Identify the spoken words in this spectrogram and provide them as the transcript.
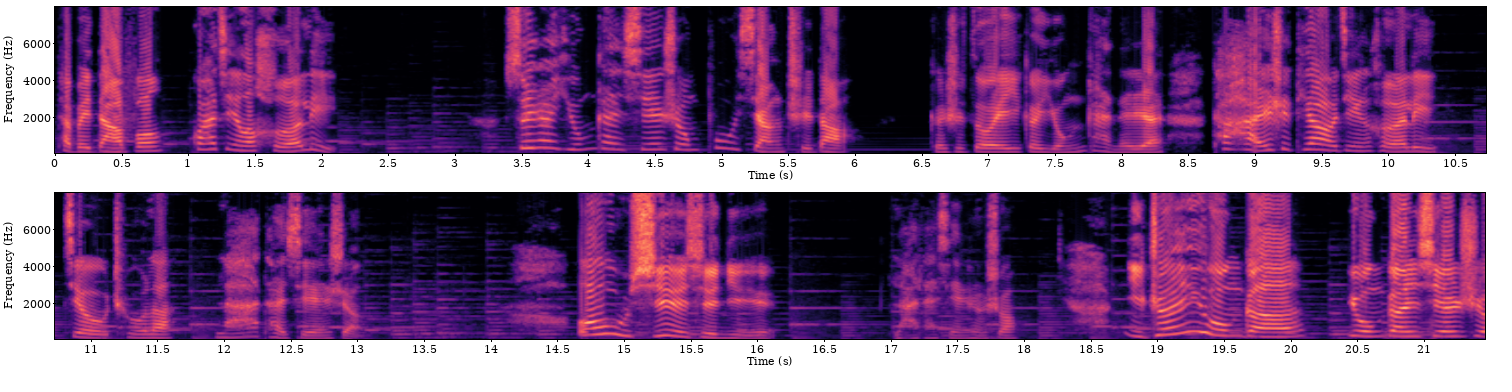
他被大风刮进了河里。虽然勇敢先生不想迟到，可是作为一个勇敢的人，他还是跳进河里救出了。邋遢先生，哦，谢谢你，邋遢先生说：“你真勇敢，勇敢先生。”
